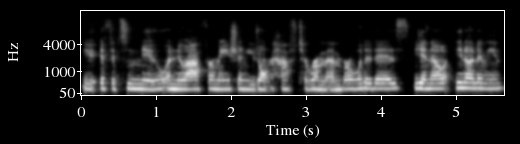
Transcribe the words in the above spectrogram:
You, if it's new, a new affirmation, you don't have to remember what it is. You know, you know what I mean.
